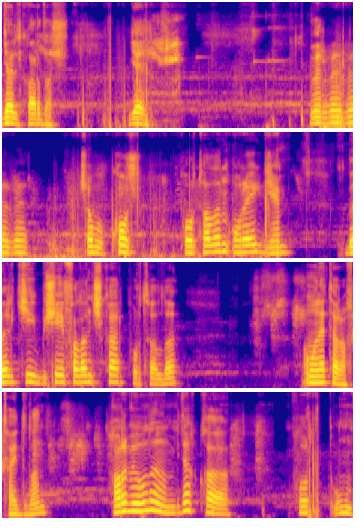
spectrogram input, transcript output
Gel kardeş. Gel. Ver ver ver ver. Çabuk koş. Portalın oraya gideceğim. Belki bir şey falan çıkar portalda. Ama ne taraftaydı lan? Harbi oğlum bir dakika. Port oğlum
